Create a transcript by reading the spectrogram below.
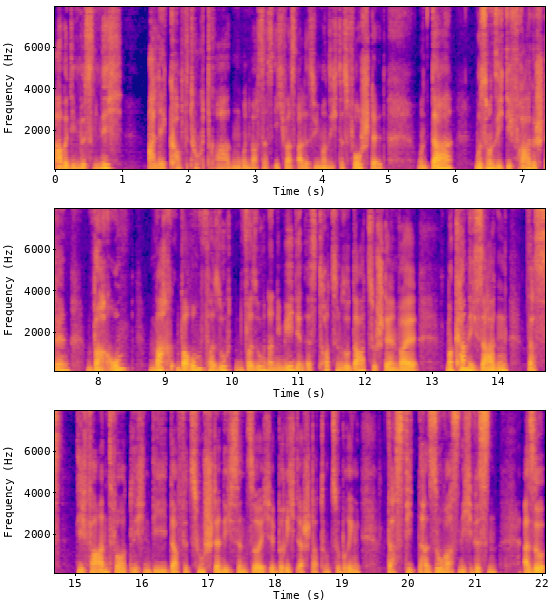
aber die müssen nicht alle Kopftuch tragen und was weiß ich was alles, wie man sich das vorstellt. Und da muss man sich die Frage stellen, warum mach, warum versucht, versuchen dann die Medien es trotzdem so darzustellen, weil man kann nicht sagen, dass die Verantwortlichen, die dafür zuständig sind, solche Berichterstattung zu bringen, dass die da sowas nicht wissen. Also,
